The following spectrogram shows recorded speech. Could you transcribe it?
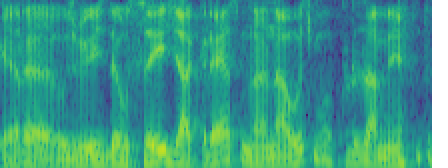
Era, o juiz deu seis de acréscimo na, na último cruzamento.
